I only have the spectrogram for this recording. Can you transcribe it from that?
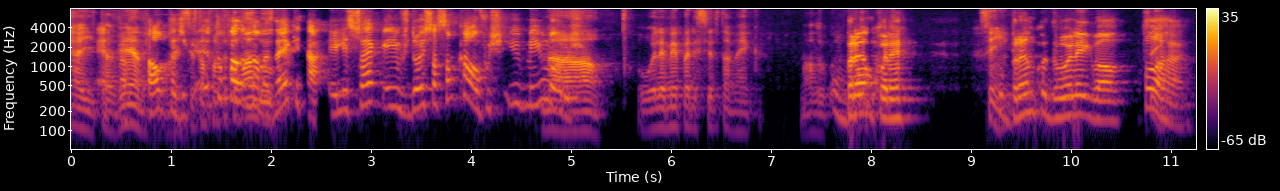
Aí, tá é, vendo? Falta de. Eu tô falando, não, mas é que tá. Ele só é, os dois só são calvos e meio não, louros. Não, o olho é meio parecido também, cara. Maluco. O branco, né? Sim. O branco do olho é igual. Porra. Sim.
